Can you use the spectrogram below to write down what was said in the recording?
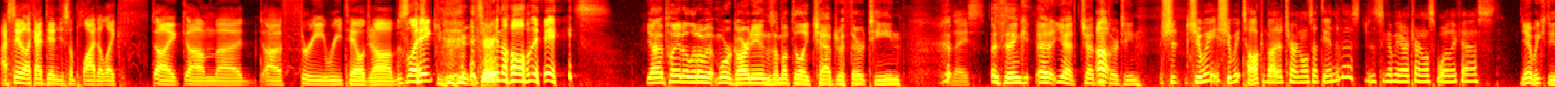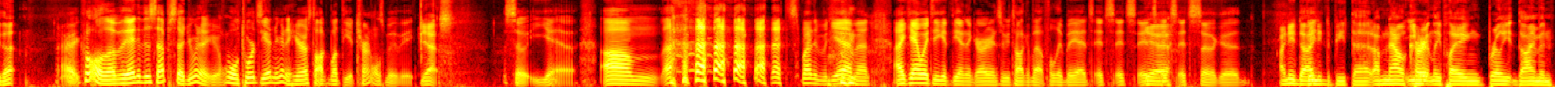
I say that like I didn't just apply to like like um uh, uh three retail jobs like during the holidays. Yeah, I played a little bit more Guardians. I'm up to like chapter 13, nice. I think. Uh, yeah, chapter Oh. 13. Should should we should we talk about Eternals at the end of this? This is gonna be our Eternal spoiler cast. Yeah, we could do that. All right, cool. At the end of this episode, you're gonna well towards the end, you're gonna hear us talk about the Eternals movie. Yes. So yeah, um, that's funny, but yeah, man, I can't wait to get to the end of Guardians we talk about fully. But yeah, it's it's it's it's Yeah. it's, it's so good. I need to I need to beat that. I'm now currently playing Brilliant Diamond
